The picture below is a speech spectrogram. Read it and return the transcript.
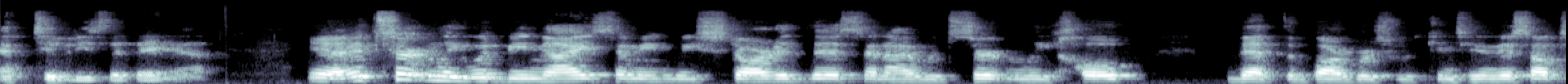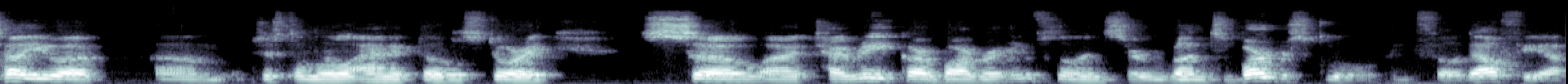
activities that they have. Yeah, it certainly would be nice. I mean, we started this, and I would certainly hope that the barbers would continue this. I'll tell you a um, just a little anecdotal story. So uh, Tyreek, our barber influencer, runs a barber school in Philadelphia,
